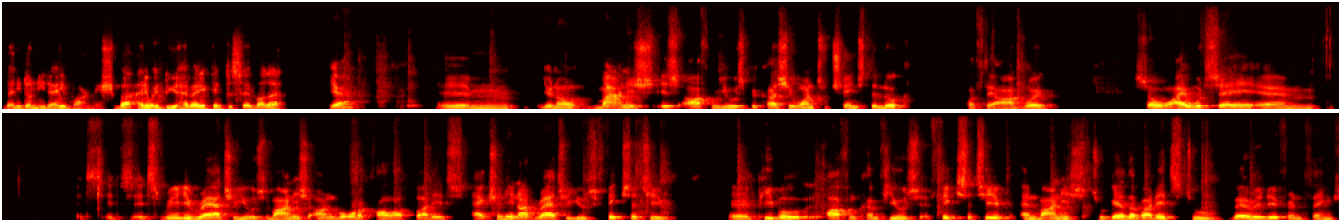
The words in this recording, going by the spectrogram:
then you don't need any varnish. But anyway, do you have anything to say about that? Yeah. Um, you know, varnish is often used because you want to change the look of the artwork. So I would say um, it's it's it's really rare to use varnish on watercolor, but it's actually not rare to use fixative. Uh, people often confuse fixative and varnish together, but it's two very different things.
